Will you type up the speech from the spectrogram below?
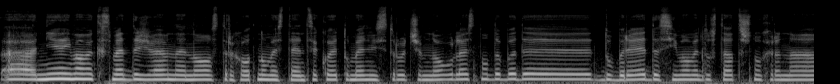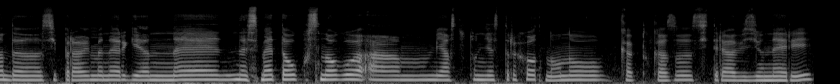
а, ние имаме късмет да живеем на едно страхотно местенце, което мен ми се струва, че е много лесно да бъде добре, да си имаме достатъчно храна, да си правим енергия. Не, не сме толкова с много, а мястото ни е страхотно, но, както каза, си трябва визионери.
